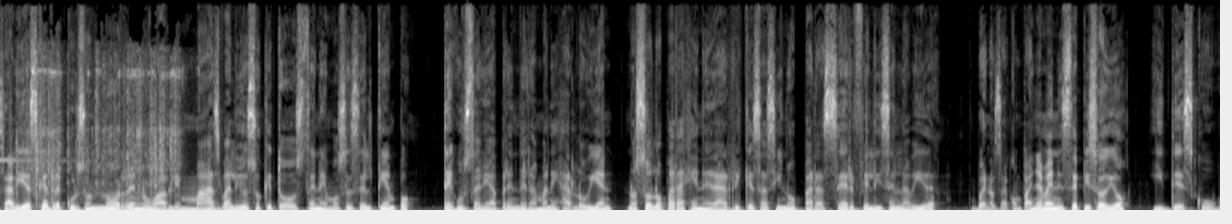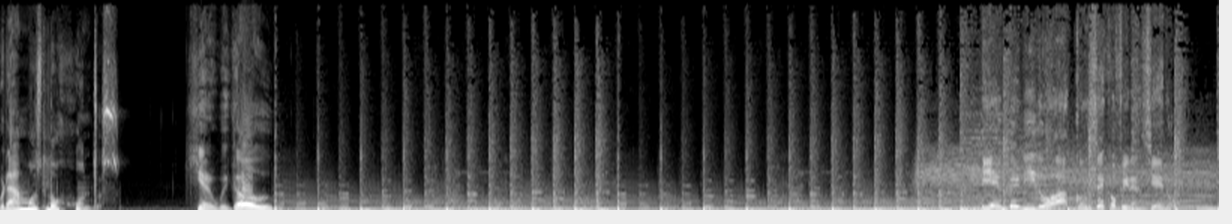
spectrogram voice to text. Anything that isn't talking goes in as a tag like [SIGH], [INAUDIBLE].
¿Sabías que el recurso no renovable más valioso que todos tenemos es el tiempo? ¿Te gustaría aprender a manejarlo bien, no solo para generar riqueza, sino para ser feliz en la vida? Bueno, pues acompáñame en este episodio y descubrámoslo juntos. Here we go. Bienvenido a Consejo Financiero,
